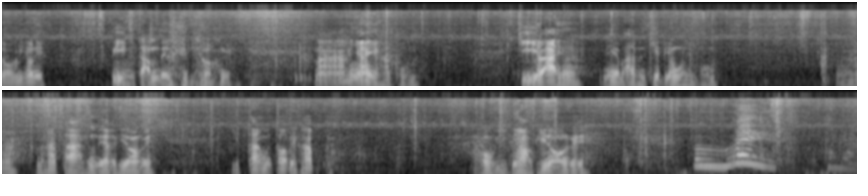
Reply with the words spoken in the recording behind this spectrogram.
ดอกเดียวนี่ปิ้งตำได้เลยพี่น้องเลยหนาใหญ่ครับผม จีลายเหรอเนี่ยบานเพิ่นเก็บอยังงูนะผมอ่าหน้าตาขึ้นเดือนแล้วพี่น้องเลยติดตามมันต่อไปครับ เอาอีกแล้วพี่น้องเลย ไม่ยัง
